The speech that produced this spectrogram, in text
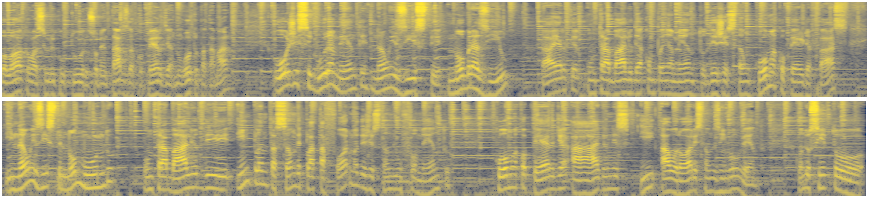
colocam a suinicultura, os fomentados da Copérdia, num outro patamar? Hoje, seguramente, não existe no Brasil tá, Erter? Um trabalho de acompanhamento de gestão como a Copérdia faz e não existe no mundo um trabalho de implantação de plataforma de gestão de um fomento como a Copérdia, a Agnes e a Aurora estão desenvolvendo. Quando eu cito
